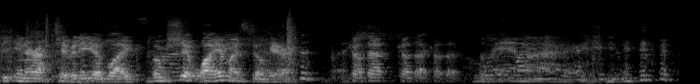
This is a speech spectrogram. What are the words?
the interactivity of like, oh shit, why am I still here? cut that, cut that, cut that. Who am I?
